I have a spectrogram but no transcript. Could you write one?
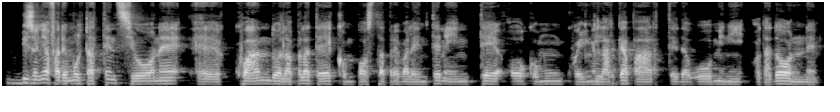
bisogna fare molta attenzione eh, quando la platea è composta prevalentemente o comunque in larga parte da uomini o da donne.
